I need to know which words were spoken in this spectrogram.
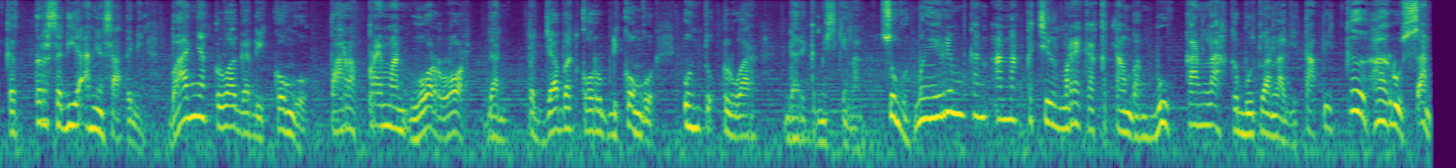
ketersediaannya saat ini. Banyak keluarga di Kongo, para preman warlord dan pejabat korup di Kongo untuk keluar dari kemiskinan. Sungguh mengirimkan anak kecil mereka ke tambang bukanlah kebutuhan lagi, tapi keharusan.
